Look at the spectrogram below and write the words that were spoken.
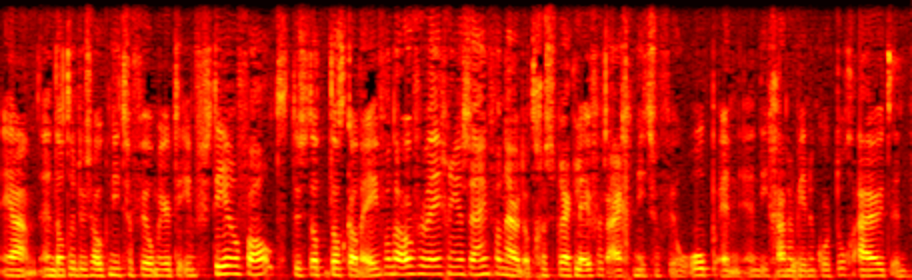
ja, en dat er dus ook niet zoveel meer te investeren valt. Dus dat, dat kan een van de overwegingen zijn. Van nou, dat gesprek levert eigenlijk niet zoveel op. En, en die gaan er binnenkort toch uit. En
